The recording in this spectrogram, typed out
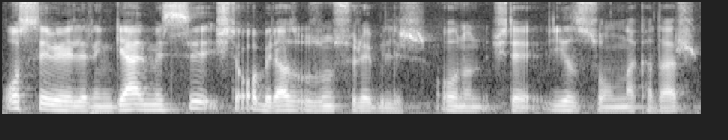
O seviyelerin gelmesi işte o biraz uzun sürebilir. Onun işte yıl sonuna kadar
